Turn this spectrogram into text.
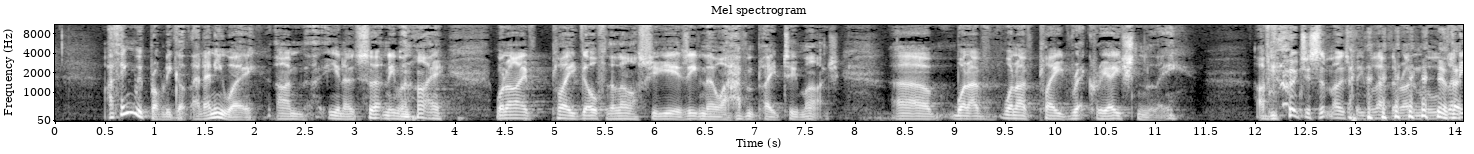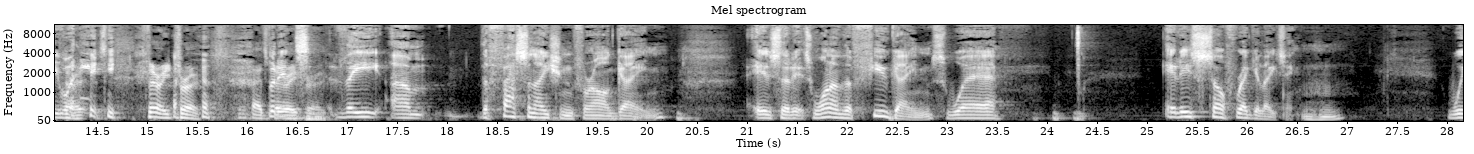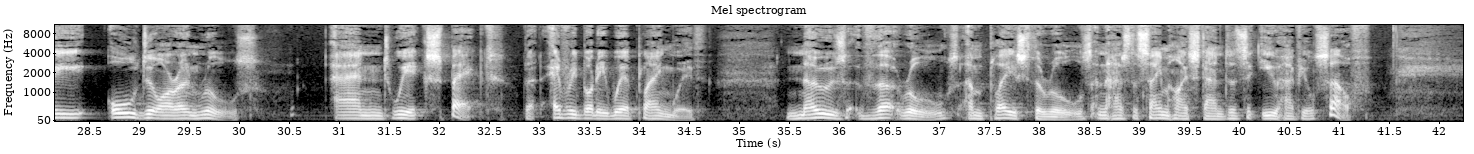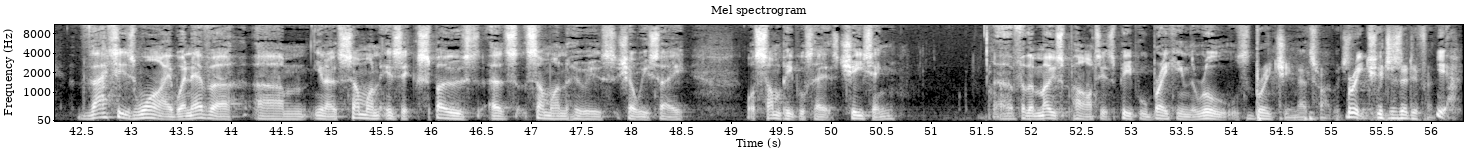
I think we've probably got that anyway. Um, you know, certainly when I when I've played golf in the last few years, even though I haven't played too much, uh, when I've when I've played recreationally, I've noticed that most people have their own rules anyway. Very, true. That's but very true. The um, the fascination for our game is that it's one of the few games where it is self-regulating. Mm-hmm. We all do our own rules, and we expect that everybody we're playing with knows the rules and plays the rules and has the same high standards that you have yourself. That is why, whenever um, you know someone is exposed as someone who is, shall we say, well, some people say it's cheating. Uh, for the most part, it's people breaking the rules. Breaching, that's right. Which, Breaching. Which is a different. Yeah.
